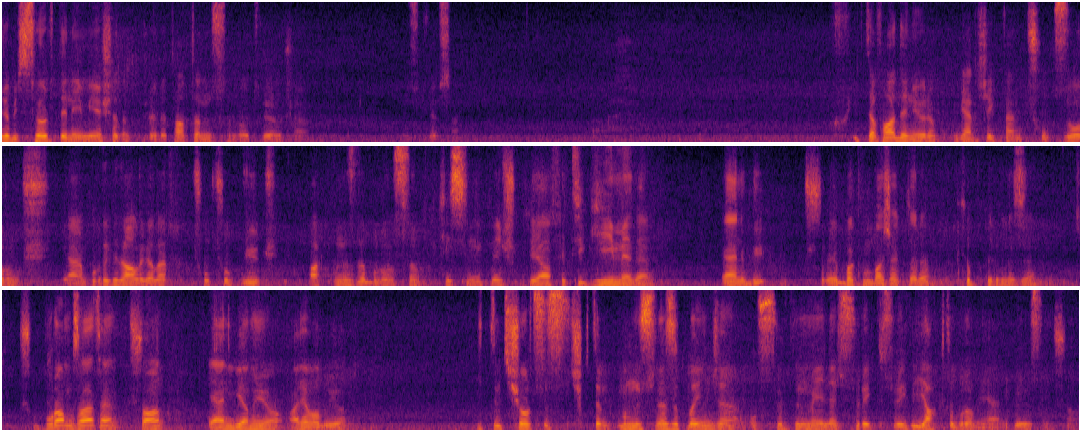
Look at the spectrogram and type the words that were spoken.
Önce bir surf deneyimi yaşadım. Şöyle tahtanın üstünde oturuyorum şu an. Gözüküyorsa. İlk defa deniyorum. Gerçekten çok zormuş. Yani buradaki dalgalar çok çok büyük. Aklınızda bulunsun. Kesinlikle şu kıyafeti giymeden yani bir şuraya bakın bacakları kıpkırmızı. Şu buram zaten şu an yani yanıyor, alev alıyor. Gittim tişörtsüz çıktım. Bunun üstüne zıplayınca o sürtünmeyle sürekli sürekli yaktı buramı yani göğsüm şu an.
